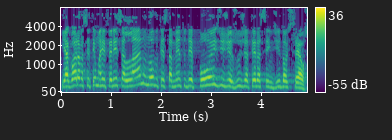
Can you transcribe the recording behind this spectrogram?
e agora você tem uma referência lá no Novo Testamento, depois de Jesus já ter ascendido aos céus.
